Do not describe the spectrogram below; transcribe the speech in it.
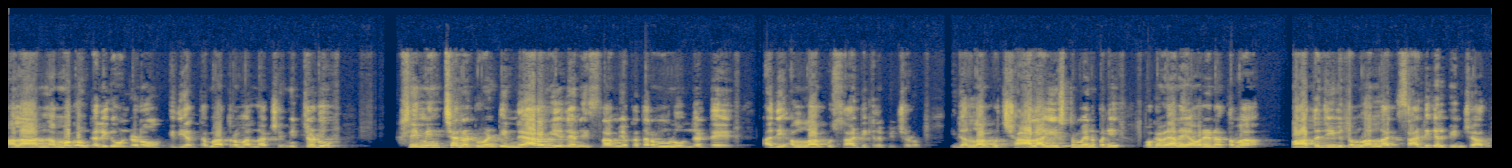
అలా నమ్మకం కలిగి ఉండడం ఇది ఎంత మాత్రం అల్లా క్షమించడు. క్షమించనటువంటి నేరం ఏదైనా ఇస్లాం యొక్క ధర్మంలో ఉందంటే అది అల్లాకు సాటి కల్పించడం. ఇది అల్లాకు చాలా ఇష్టమైన పని. ఒకవేళ ఎవరైనా తమ పాత జీవితంలో అల్లాకి సాటి కల్పించారు.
